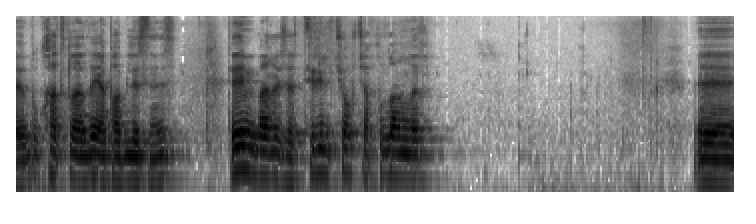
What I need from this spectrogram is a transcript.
e, bu katkıları da yapabilirsiniz. Dediğim gibi arkadaşlar tril çokça kullanılır. E,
